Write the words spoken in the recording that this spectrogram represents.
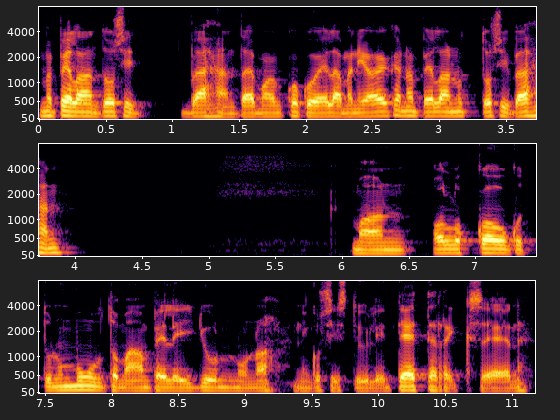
Mä pelaan tosi vähän, tai mä oon koko elämäni aikana pelannut tosi vähän. Mä oon ollut koukuttunut muutamaan pelin junnuna, niin kuin siis tyyliin Tetrikseen –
